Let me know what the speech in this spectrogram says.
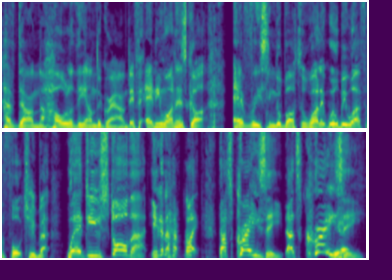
have done the whole of the underground, if anyone has got every single bottle, well, it will be worth a fortune, but where do you store that? You're going to have, like, that's crazy. That's crazy.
